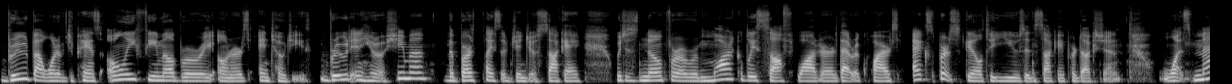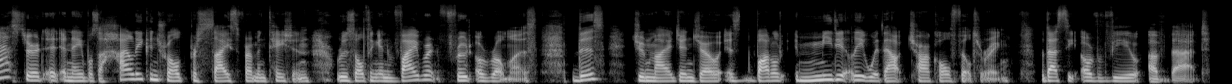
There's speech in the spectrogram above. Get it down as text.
brewed by one of Japan's only female brewery owners, Antoji's. Brewed in Hiroshima, the birthplace of Ginjo sake, which is known for a remarkably soft water that requires expert skill to use in sake production. Once mastered, it enables a highly controlled, precise fermentation, resulting in vibrant fruit aromas. This Junmai Ginjo is bottled immediately without charcoal filtering. So that's the overview of that.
